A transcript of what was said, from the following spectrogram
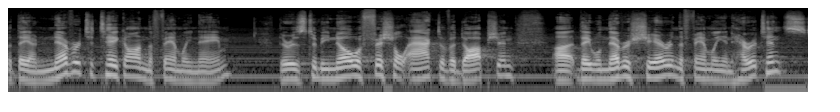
but they are never to take on the family name. There is to be no official act of adoption. Uh, they will never share in the family inheritance.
